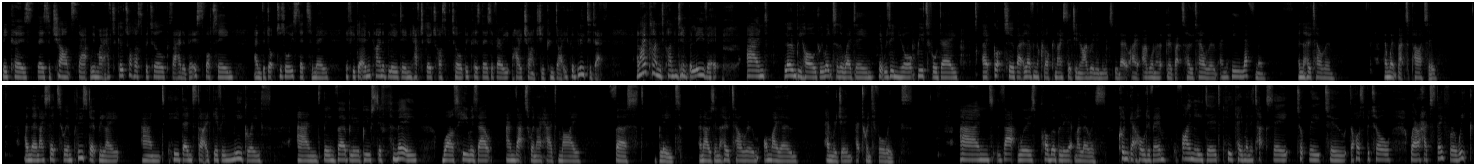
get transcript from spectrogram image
because there's a chance that we might have to go to hospital because I had a bit of spotting. And the doctors always said to me, if you get any kind of bleeding, you have to go to hospital because there's a very high chance you can die. You can bleed to death. And I kind of kind of didn't believe it. And lo and behold, we went to the wedding. It was in York, beautiful day. It got to about 11 o'clock and I said, you know, I really need, you know, I, I want to go back to hotel room. And he left me in the hotel room and went back to party. And then I said to him, please don't be late. And he then started giving me grief and being verbally abusive for me whilst he was out. And that's when I had my first bleed and I was in a hotel room on my own, hemorrhaging at 24 weeks. And that was probably at my lowest. Couldn't get hold of him. Finally, did. He came in a taxi, took me to the hospital where I had to stay for a week.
